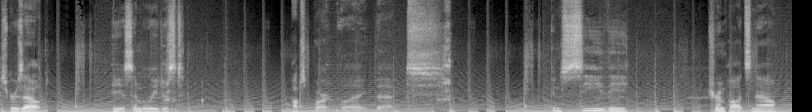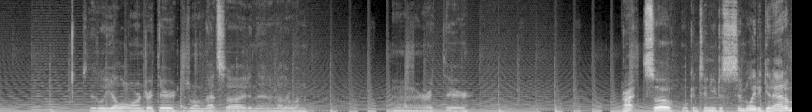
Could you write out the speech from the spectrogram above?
screws out, the assembly just pops apart like that. You can see the trim pots now. See the little yellow orange right there? There's one on that side and then another one uh, right there. Alright, so we'll continue disassembly to get at them.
